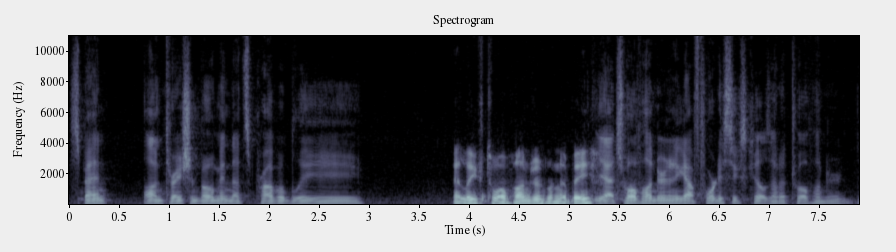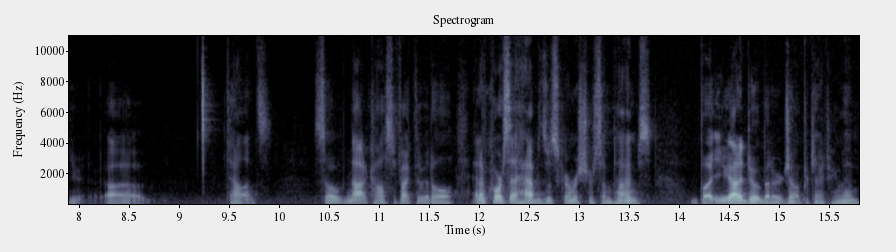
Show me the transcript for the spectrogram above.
spent on Thracian bowmen. That's probably At least 1200, wouldn't it be? yeah, 1200, and he got 46 kills out of 1200 uh, talents. So not cost effective at all. And of course that happens with skirmishers sometimes, but you got to do a better job protecting them.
